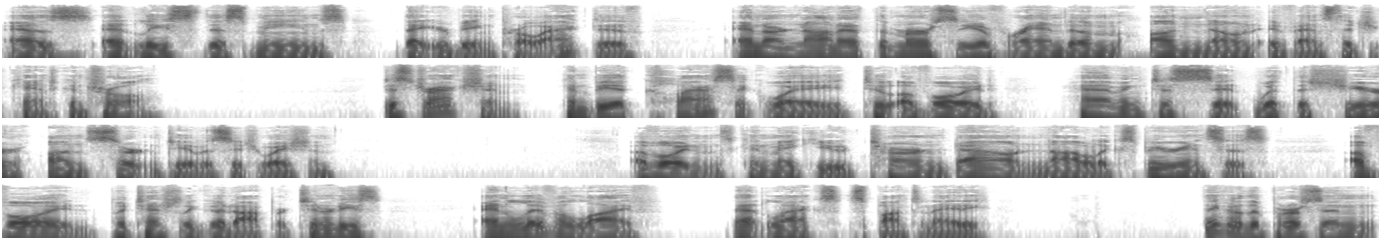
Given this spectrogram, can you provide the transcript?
as at least this means that you're being proactive and are not at the mercy of random, unknown events that you can't control. Distraction can be a classic way to avoid having to sit with the sheer uncertainty of a situation. Avoidance can make you turn down novel experiences, avoid potentially good opportunities, and live a life that lacks spontaneity. Think of the person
